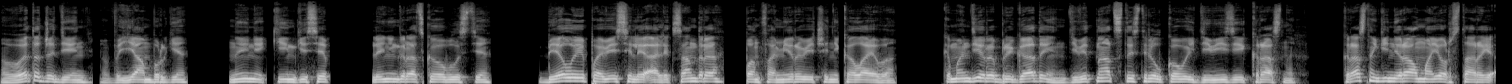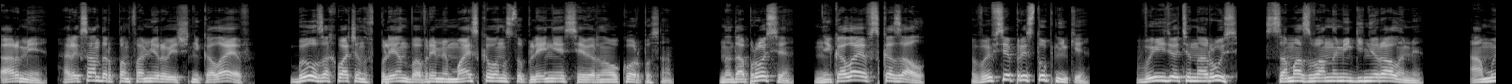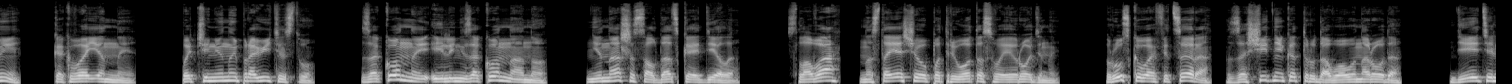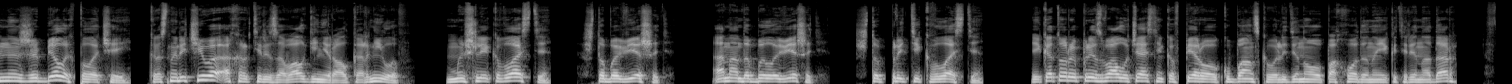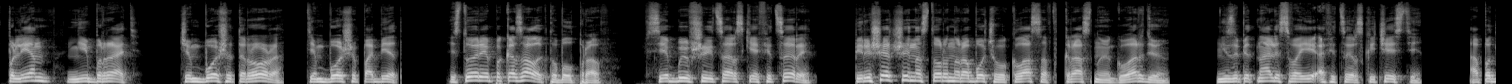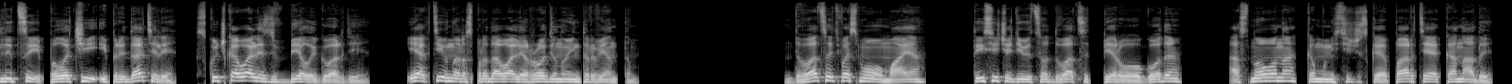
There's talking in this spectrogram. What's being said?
В этот же день в Ямбурге, ныне Кингисепп, Ленинградской области, белые повесили Александра Панфамировича Николаева, командира бригады 19-й стрелковой дивизии Красных. Красный генерал-майор Старой армии Александр Панфамирович Николаев был захвачен в плен во время майского наступления Северного корпуса. На допросе Николаев сказал, «Вы все преступники. Вы идете на Русь с самозванными генералами, а мы, как военные, подчинены правительству. Законно или незаконно оно, не наше солдатское дело. Слова настоящего патриота своей родины, русского офицера, защитника трудового народа. Деятельность же белых палачей красноречиво охарактеризовал генерал Корнилов. Мы шли к власти, чтобы вешать, а надо было вешать, чтобы прийти к власти. И который призвал участников первого кубанского ледяного похода на Екатеринодар в плен не брать. Чем больше террора, тем больше побед. История показала, кто был прав. Все бывшие царские офицеры, перешедшие на сторону рабочего класса в Красную гвардию, не запятнали своей офицерской чести. а подлецы, палачи и предатели скучковались в Белой гвардии и активно распродавали родину интервентам. 28 мая 1921 года основана Коммунистическая партия Канады.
